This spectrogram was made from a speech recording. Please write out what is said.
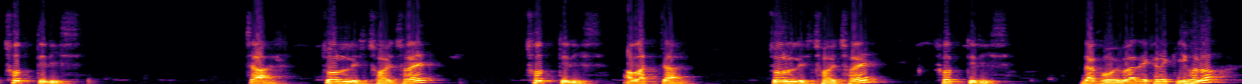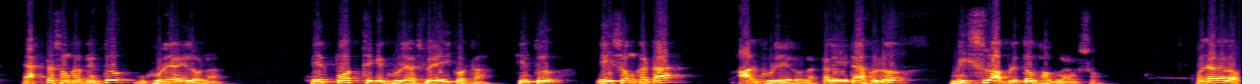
ছত্রিশ, চার, চল্লিশ, ছয় ছয় ছত্রিশ, আবার চার, চল্লিশ, ছয় ছয় ছত্রিশ। দেখো, এবার এখানে কি হলো? একটা সংখ্যা কিন্তু ঘুরে এলো না। এরপর থেকে ঘুরে আসলো এই কটা। কিন্তু এই সংখ্যাটা আর ঘুরে এলো না। তাহলে এটা হলো মিশ্র আবৃত ভগ্নাংশ। বোঝা গেল?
